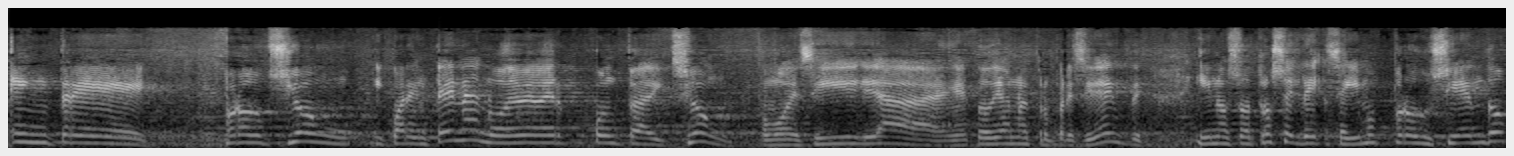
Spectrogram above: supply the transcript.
Entre producción y cuarentena no debe haber contradicción, como decía en estos días nuestro presidente. Y nosotros seguimos produciendo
